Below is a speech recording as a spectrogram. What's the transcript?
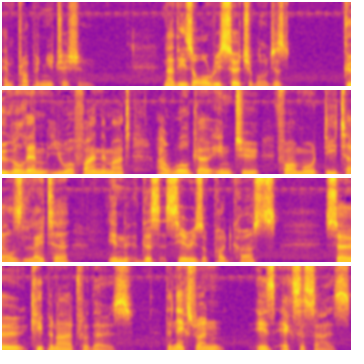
and proper nutrition. Now, these are all researchable. Just Google them, you will find them out. I will go into far more details later in this series of podcasts, so keep an eye out for those. The next one is exercise,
